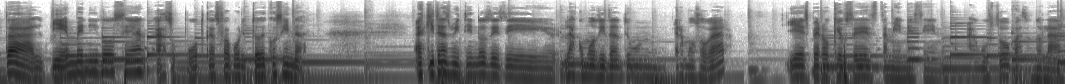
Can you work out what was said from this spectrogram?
tal? Bienvenidos sean a su podcast favorito de cocina. Aquí transmitiendo desde la comodidad de un hermoso hogar. Y espero que ustedes también estén a gusto, pasándola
